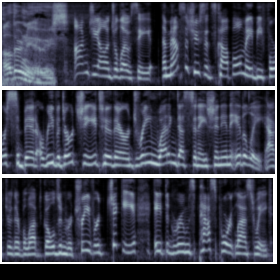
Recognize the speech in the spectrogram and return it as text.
Other news, I'm Gianna Gelosi. A Massachusetts couple may be forced to bid arrivederci to their dream wedding destination in Italy after their beloved golden retriever, Chicky, ate the groom's passport last week.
